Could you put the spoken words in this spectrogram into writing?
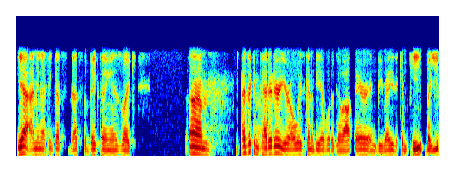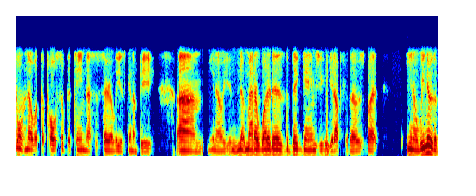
Yeah, I mean, I think that's that's the big thing is like, um, as a competitor, you're always going to be able to go out there and be ready to compete, but you don't know what the pulse of the team necessarily is going to be. Um, you know, no matter what it is, the big games you can get up for those, but you know, we knew the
